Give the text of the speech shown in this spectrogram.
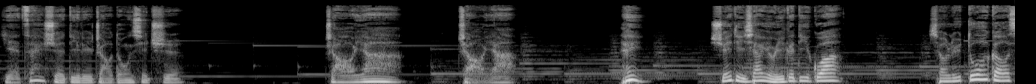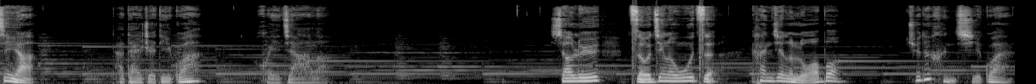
也在雪地里找东西吃，找呀找呀，嘿，雪底下有一个地瓜，小驴多高兴呀！他带着地瓜回家了。小驴走进了屋子，看见了萝卜，觉得很奇怪，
